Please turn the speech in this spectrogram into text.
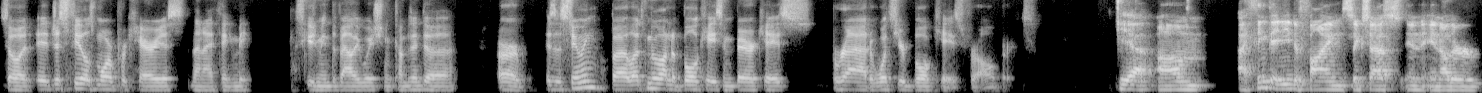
So it, it just feels more precarious than I think, excuse me, the valuation comes into or is assuming. But let's move on to bull case and bear case. Brad, what's your bull case for Allbirds? Yeah, um, I think they need to find success in in other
